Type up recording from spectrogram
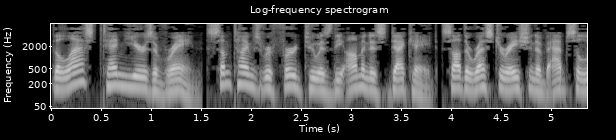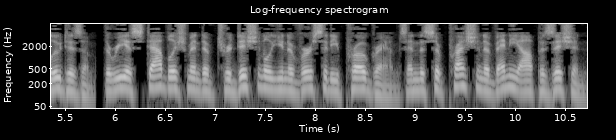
The last ten years of reign sometimes referred to as the ominous decade saw the restoration of absolutism, the re-establishment of traditional university programs and the suppression of any opposition,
